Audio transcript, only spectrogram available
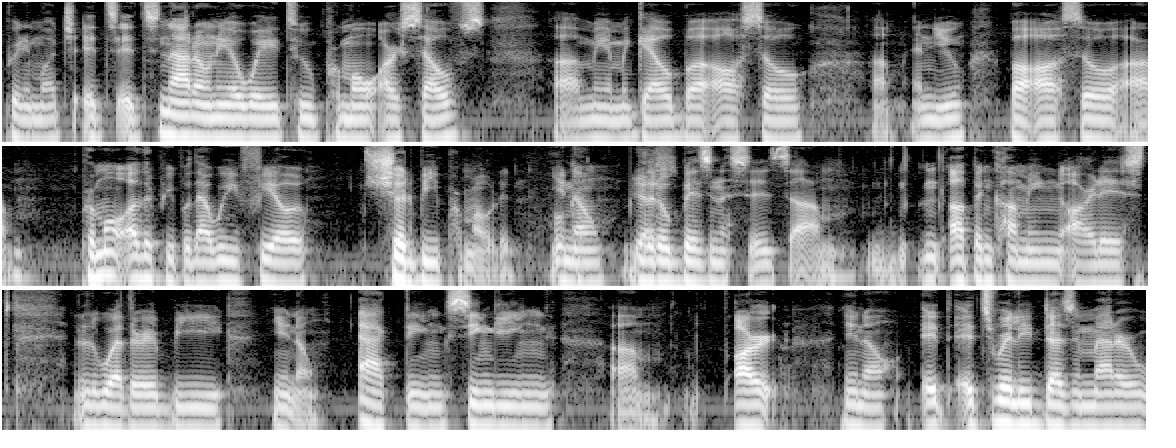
Pretty much, it's it's not only a way to promote ourselves, uh, me and Miguel, but also um, and you, but also um, promote other people that we feel should be promoted. You Okay. know, Yes. little businesses, um, up and coming artists, whether it be you know acting, singing, um, art. You know, it it really doesn't matter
